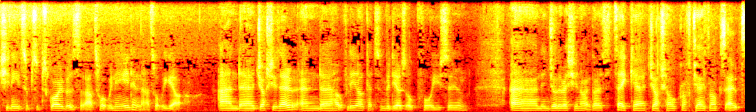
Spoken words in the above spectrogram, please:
She needs some subscribers, so that's what we need and that's what we got. And uh, Josh is out, and uh, hopefully I'll get some videos up for you soon and enjoy the rest of your night, guys. Take care. Josh Holdcroft, J Vlogs out.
